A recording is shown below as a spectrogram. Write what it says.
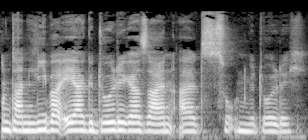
Und dann lieber eher geduldiger sein als zu ungeduldig.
